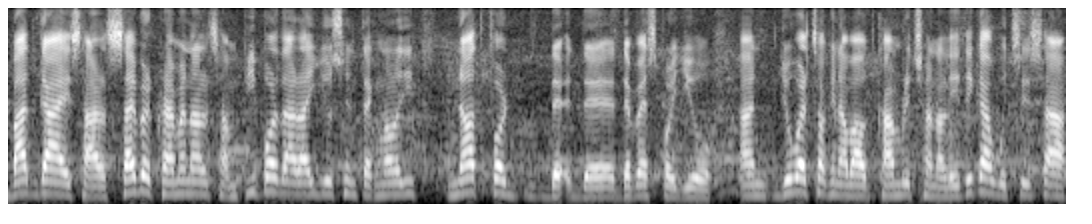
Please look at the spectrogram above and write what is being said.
Bad guys are cyber criminals and people that are using technology not for the, the, the best for you. And you were talking about Cambridge Analytica, which is a,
